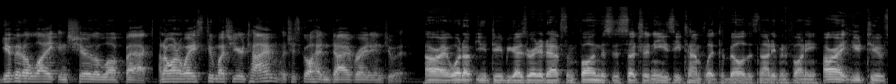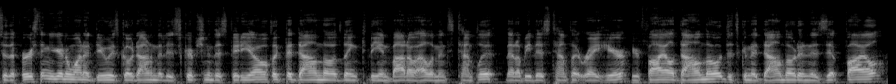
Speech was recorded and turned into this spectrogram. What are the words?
give it a like, and share the love back. I don't want to waste too much of your time. Let's just go ahead and dive right into it. All right, what up YouTube? You guys ready to have some fun? This is such an easy template to build. It's not even funny. All right, YouTube. So the first thing you're want to do is go down in the description of this video, click the download link to the Envato Elements template. That'll be this template right here. Your file downloads. It's to download in a zip file.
